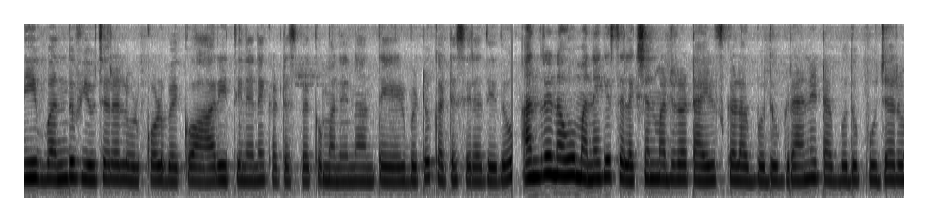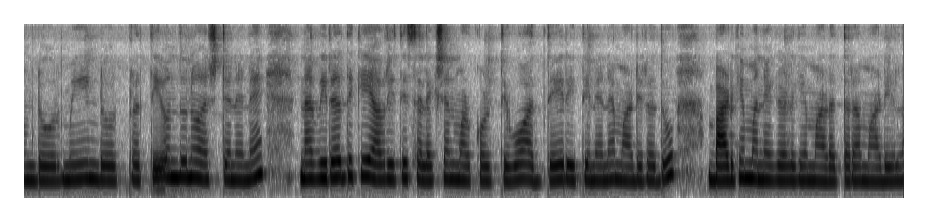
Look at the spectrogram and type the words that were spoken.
ನೀವು ಬಂದು ಫ್ಯೂಚರಲ್ಲಿ ಉಳ್ಕೊಳ್ಬೇಕು, ಆ ರೀತಿನೇ ಕಟ್ಟಿಸ್ಬೇಕು ಮನೇನ ಅಂತ ಹೇಳ್ಬಿಟ್ಟು ಕಟ್ಟಿಸಿರೋದು ಇದು ಅಂದರೆ ನಾವು ಮನೆಗೆ ಸೆಲೆಕ್ಷನ್ ಮಾಡಿರೋ ಟೈಲ್ಸ್ಗಳಾಗ್ಬೋದು ಗ್ರಾನೈಟ್ ಆಗ್ಬೋದು, puja room door main door ಪ್ರತಿಯೊಂದೂ ಅಷ್ಟೇನೆ ನಾವು ಇರೋದಕ್ಕೆ ಯಾವ ರೀತಿ ಸೆಲೆಕ್ಷನ್ ಮಾಡ್ಕೊಳ್ತೀವೋ ಅದೇ ರೀತಿನೇ ಮಾಡಿರೋದು. ಬಾಡಿಗೆ ಮನೆಗಳಿಗೆ ಮಾಡೋ ಥರ ಮಾಡಿಲ್ಲ.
